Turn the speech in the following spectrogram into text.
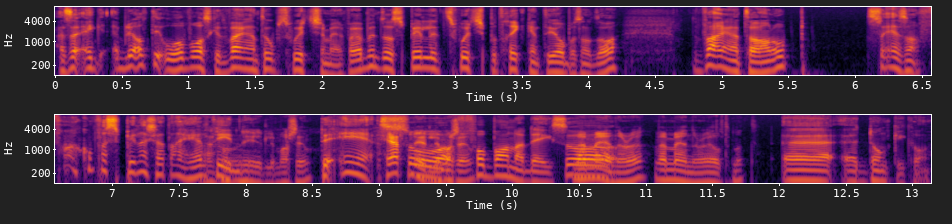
Altså, jeg, jeg blir alltid overrasket hver gang jeg tar opp Switchen min. For jeg har begynt å spille litt Switch på trikken til jobb og sånt òg. Hver gang jeg tar den opp, så er jeg sånn Faen, hvorfor spiller jeg ikke dette Det hele er sånn nydelig maskin. Det er Helt så forbanna digg. Så Hvem mener du? Hvem mener du i Ultimate? Uh, eh, Donkey Kong.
